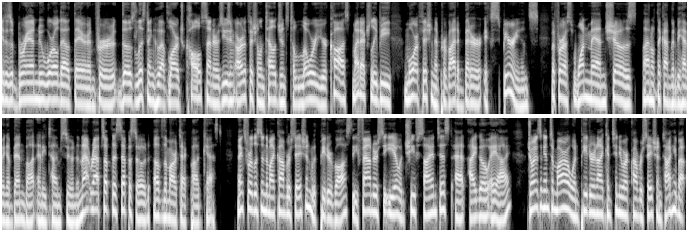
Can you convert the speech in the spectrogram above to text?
It is a brand new world out there. And for those listening who have large call centers, using artificial intelligence to lower your cost might actually be more efficient and provide a better experience. But for us one man shows, I don't think I'm going to be having a Ben bot anytime soon. And that wraps up this episode of the Martech podcast. Thanks for listening to my conversation with Peter Voss, the founder, CEO, and chief scientist at Aigo AI. Join us again tomorrow when Peter and I continue our conversation talking about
